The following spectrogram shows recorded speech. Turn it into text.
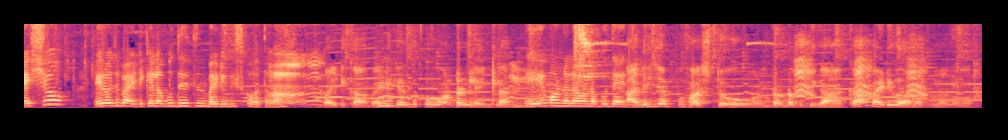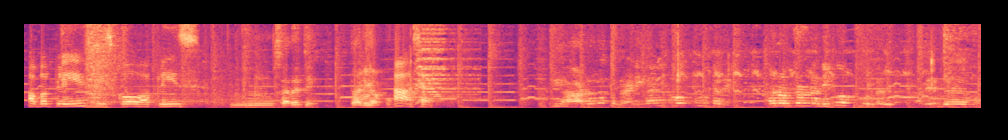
యశో ఈ రోజు బయటికి వెళ్ళ బుద్ధి అవుతుంది? బయటికి తీసుకోవతావా బయటికా? బయటికి ఎందుకు వంటలే ఇంట్లో. ఏం వండలే ఉండ బుద్ధి అవుతుంది. అది చెప్పు ఫస్ట్. వంట ఉండబుద్ధి కాక బయటికి పోదామంటున్నాను అబ్బా ప్లీజ్ తీసుకోవా ప్లీజ్ సరే తి. రెడీ కాపు ఆ సరే. ఈ ఆడోళ్ళకి రెడీ కానీ ఒప్పుకుంటది. కానీ వంట నీకు ఒప్పుకుంటది. అదేందో ఏమో.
